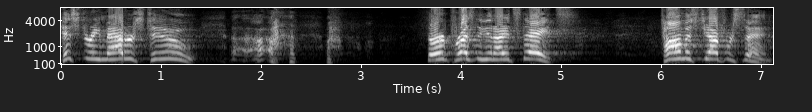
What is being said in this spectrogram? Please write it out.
History matters too. Uh, third president of the United States, Thomas Jefferson,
